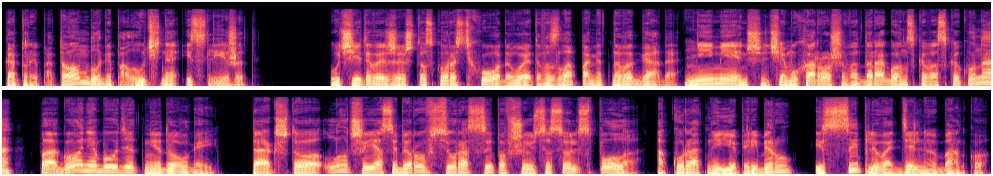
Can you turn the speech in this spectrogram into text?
который потом благополучно и слижет. Учитывая же, что скорость хода у этого злопамятного гада не меньше, чем у хорошего дорогонского скакуна, погоня будет недолгой. Так что лучше я соберу всю рассыпавшуюся соль с пола, аккуратно ее переберу и сыплю в отдельную банку.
